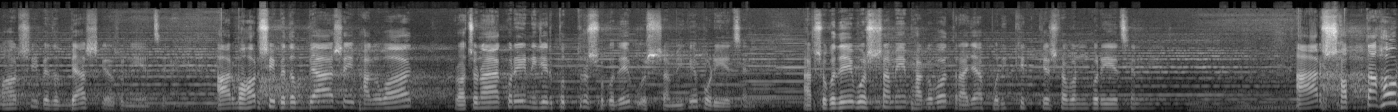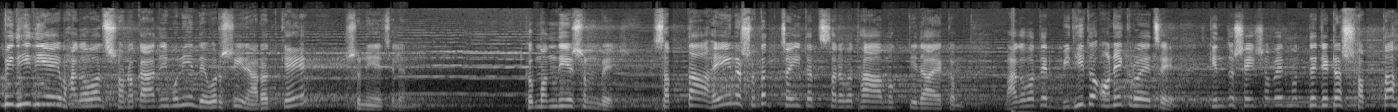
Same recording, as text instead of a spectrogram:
মহর্ষি বেদব্যাসকে শুনিয়েছে। আর মহর্ষি বেদব্যাস এই ভাগবত রচনা করে নিজের পুত্র সুখদেব গোস্বামীকে পড়িয়েছেন। আর সুখদেব গোস্বামী ভাগবত রাজা পরীক্ষিতকে শ্রবণ করিয়েছেন। আর সপ্তাহ বিধি দিয়ে ভাগবত সনকাদিমুনি দেবর্ষি নারদকে শুনিয়েছিলেন। খুব মন দিয়ে শুনবে। সপ্তাহেন সুতচ্চৈতৎ সর্বথা মুক্তিদায়কম। ভাগবতের বিধি তো অনেক রয়েছে, কিন্তু সেই সবের মধ্যে যেটা সপ্তাহ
